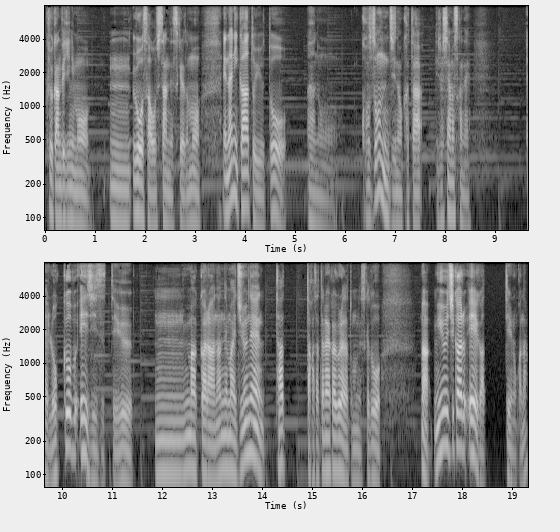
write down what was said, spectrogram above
空間的にもうん右往左往したんですけれどもえ何かというとあのご存知の方いらっしゃいますかね？えロック・オブ・エイジーズっていううん今から何年前10年経ったか経ってないかぐらいだと思うんですけどまあミュージカル映画っていうのかな？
